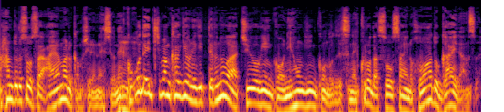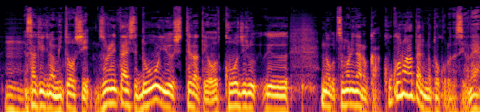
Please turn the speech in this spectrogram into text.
ハンドル操作誤るかもしれないですよね。うん、ここで一番鍵を握ってるのが中央銀行、日本銀行のですね、黒田総裁のフォワードガイダンス。うん、先行きの見通し。それに対してどういう手立てを講じるのつもりなのか。ここのあたりのところですよね。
